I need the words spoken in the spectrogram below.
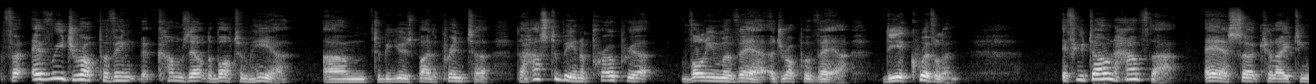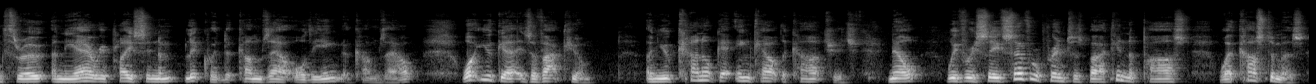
for every drop of ink that comes out the bottom here um, to be used by the printer, there has to be an appropriate volume of air, a drop of air, the equivalent. If you don't have that, air circulating through and the air replacing the liquid that comes out or the ink that comes out, what you get is a vacuum and you cannot get ink out the cartridge. Now, we've received several printers back in the past where customers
